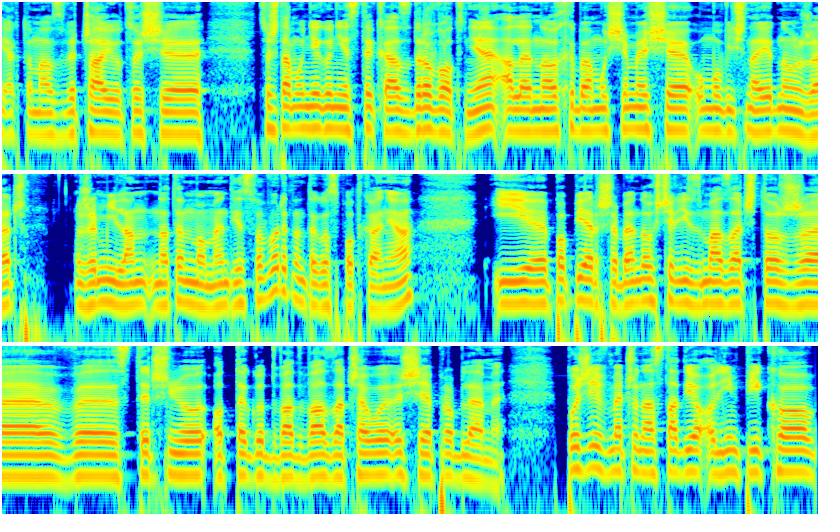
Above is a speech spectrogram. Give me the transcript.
jak to ma w zwyczaju, coś, e, coś tam u niego nie styka zdrowotnie, ale no chyba musimy się umówić na jedną rzecz, że Milan na ten moment jest faworytem tego spotkania i e, po pierwsze będą chcieli zmazać to, że w styczniu od tego 2-2 zaczęły się problemy. Później w meczu na Stadio Olimpico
